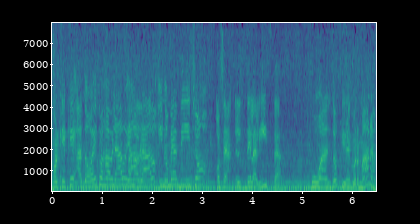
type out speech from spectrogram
Porque es que a todo esto has hablado y has hablado y no me has dicho, o sea, de la lista, ¿cuántos tiene tu hermana?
